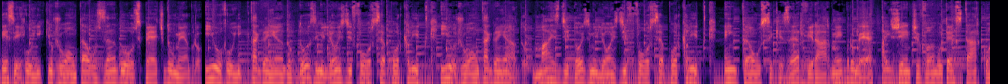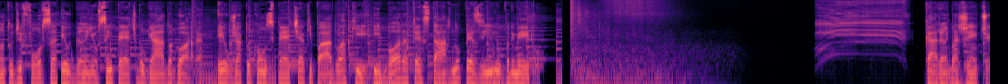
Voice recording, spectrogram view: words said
Esse Rui que o João tá usando os pet do membro. E o Rui tá ganhando 12 milhões de força por clique. E o João tá ganhando mais de 2 milhões de força por clique. Então se quiser virar membro né? Aí gente vamos testar quanto de força eu ganho sem pet bugado agora. Eu já tô com os pet equipado aqui e bora testar no pezinho primeiro. Caramba gente,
